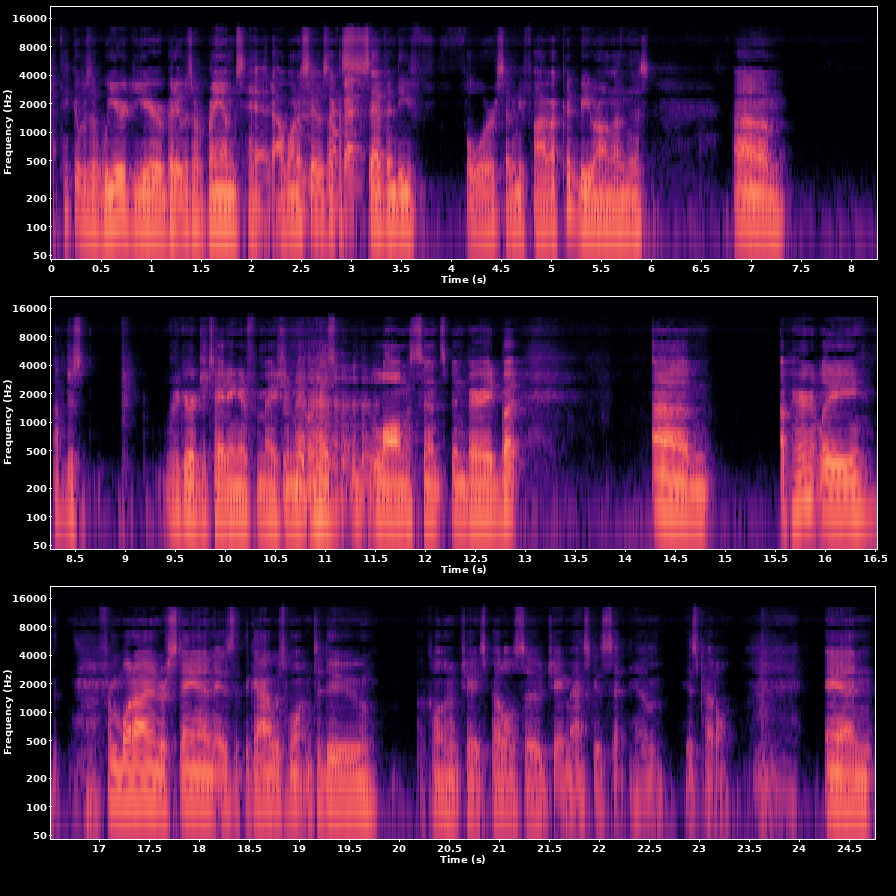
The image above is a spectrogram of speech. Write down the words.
I think it was a weird year, but it was a ram's head. I want to say it was like Okay. a 74, 75. I could be wrong on this. Um I'm just regurgitating information that has long since been buried, but um apparently from what I understand is that the guy was wanting to do clone of Jay's pedal, so J Mascis sent him his pedal. Mm. And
